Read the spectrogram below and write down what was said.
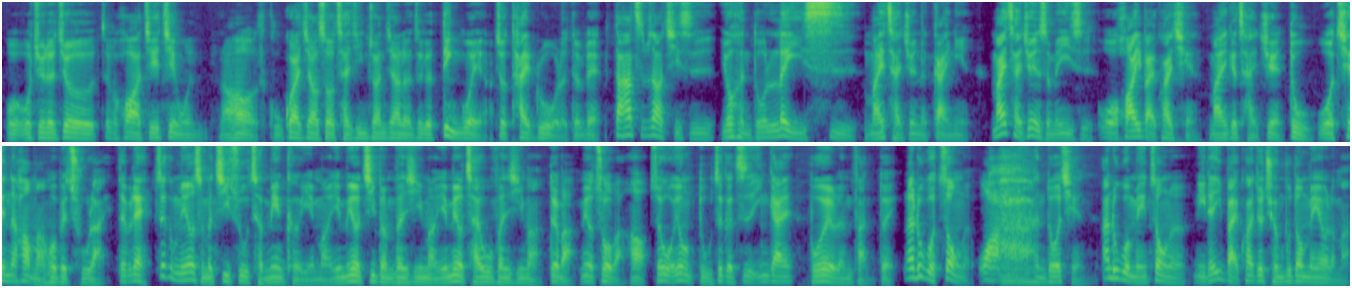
我我觉得就这个华尔街见闻，然后古怪教授、财经专家的这个定位啊，就太弱了，对不对？大家知不知道，其实有很多类似买彩券的概念。买彩券什么意思？我花一百块钱买一个彩券，赌我签的号码会不会出来，对不对？这个没有什么技术层面可言嘛，也没有基本分析嘛，也没有财务分析嘛，对吧？没有错吧？哈，所以我用“赌”这个字，应该不会有人反对。那如果中了，哇，很多钱；那如果没中呢？你的一百块就全部都没有了嘛？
